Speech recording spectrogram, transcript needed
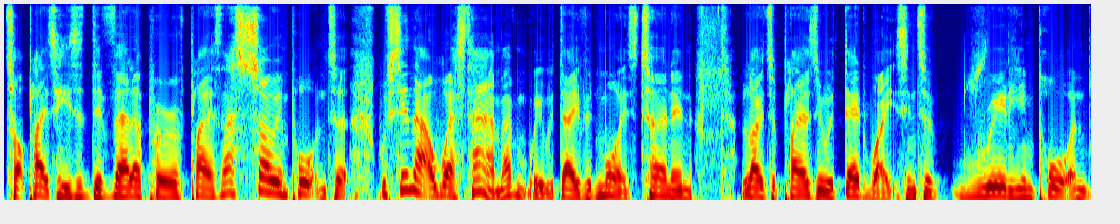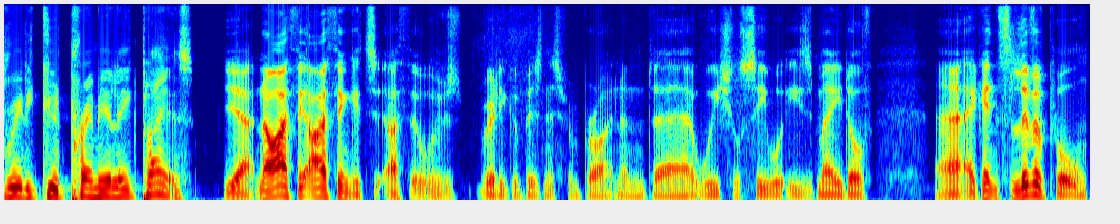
top players. He's a developer of players. That's so important to we've seen that at West Ham, haven't we, with David Moyes, turning loads of players who were dead weights into really important, really good Premier League players. Yeah, no, I think I think it's I thought it was really good business from Brighton, and uh, we shall see what he's made of. Uh, against Liverpool,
